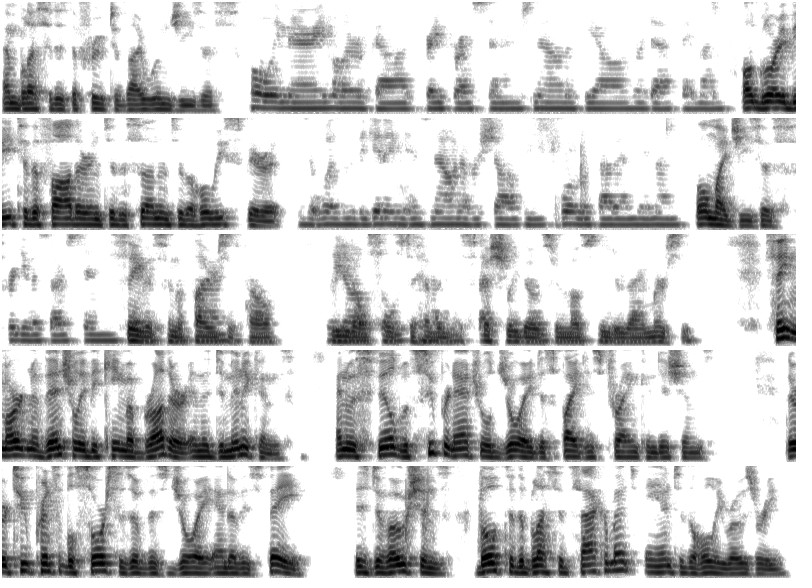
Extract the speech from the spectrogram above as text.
and blessed is the fruit of thy womb, Jesus. Holy Mary, Mother of God, pray for us sinners now and at the hour of our death. Amen. All glory be to the Father, and to the Son, and to the Holy Spirit. As it was in the beginning, is now, and ever shall be, world without end. Amen. O my Jesus, Forgive us our sins. save us from the fires of hell. Lead all souls to heaven, especially those who most need of thy mercy. Saint Martin eventually became a brother in the Dominicans and was filled with supernatural joy despite his trying conditions. There are two principal sources of this joy and of his faith his devotions both to the Blessed Sacrament and to the Holy Rosary.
